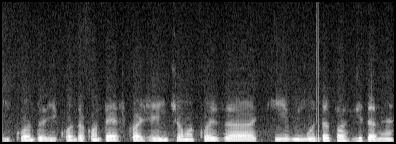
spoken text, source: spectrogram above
E quando, e quando acontece com a gente é uma coisa que muda a tua vida, né?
